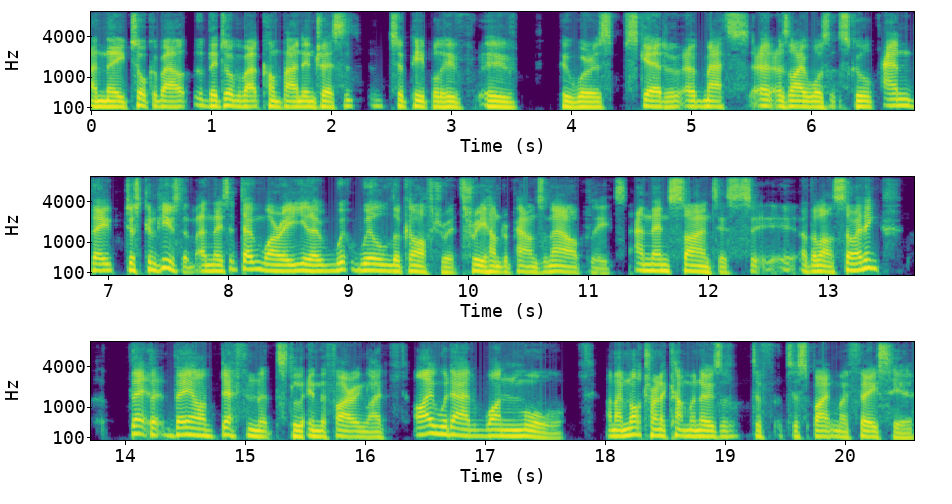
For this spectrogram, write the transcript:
and they talk about they talk about compound interest to people who've who've who were as scared of maths as I was at school, and they just confused them. And they said, "Don't worry, you know, we'll look after it. Three hundred pounds an hour, please." And then scientists are the last. So I think they, they are definitely in the firing line. I would add one more, and I'm not trying to cut my nose to, to spite my face here.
